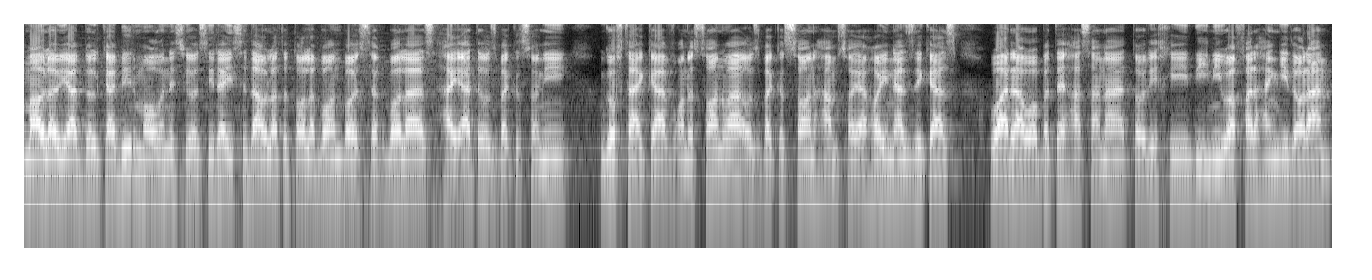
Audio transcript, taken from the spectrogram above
مولوی عبدالکبیر معاون سیاسی رئیس دولت طالبان با استقبال از هیئت ازبکستانی گفته که افغانستان و ازبکستان همسایه های نزدیک است و روابط حسنه تاریخی دینی و فرهنگی دارند.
